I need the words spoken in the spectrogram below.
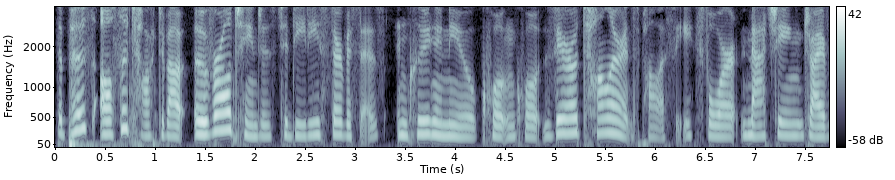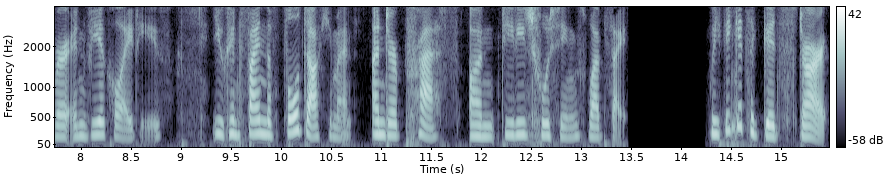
The post also talked about overall changes to Didi's services, including a new quote unquote zero tolerance policy for matching driver and vehicle IDs. You can find the full document under press on Didi Chuxing's website. We think it's a good start.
